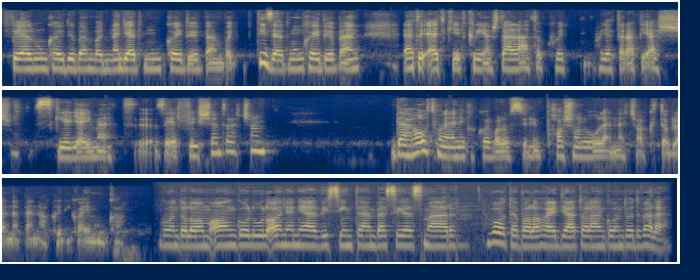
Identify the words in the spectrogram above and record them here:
fél munkaidőben, vagy negyed munkaidőben, vagy tized munkaidőben lehet, hogy egy-két klienst ellátok, hogy, hogy a terápiás skilljeimet azért frissen tartsam. De ha otthon lennék, akkor valószínű hasonló lenne, csak több lenne benne a klinikai munka. Gondolom angolul anyanyelvi szinten beszélsz már. Volt-e valaha egyáltalán gondod vele?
